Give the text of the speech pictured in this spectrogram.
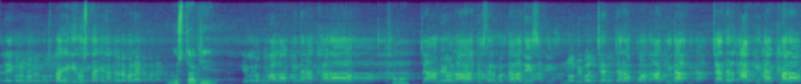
তাহলে এগুলো নবীর গুস্তাখি কি গুস্তাখি না? জোরে বলেন। গুস্তাখি। এগুলো ভালো আকিদা না খারাপ? খারাপ যাদের আকিদা খারাপ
